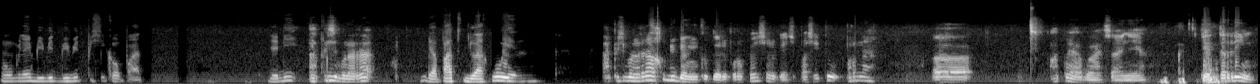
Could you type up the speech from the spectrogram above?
mempunyai bibit-bibit psikopat jadi Tapi itu sebenarnya, dapat dilakuin tapi sebenarnya aku juga ngikut dari profesor guys. Pas itu pernah eh apa ya bahasanya? Catering,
